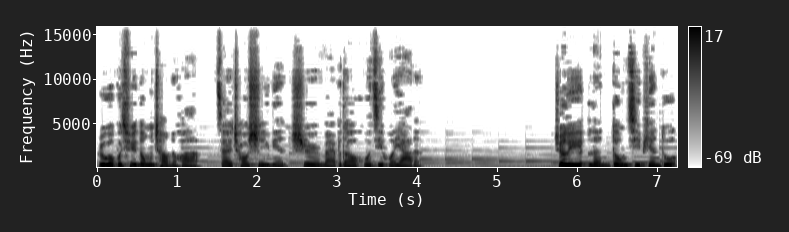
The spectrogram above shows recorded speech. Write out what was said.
如果不去农场的话，在超市里面是买不到活鸡活鸭的。这里冷冻鸡偏多，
